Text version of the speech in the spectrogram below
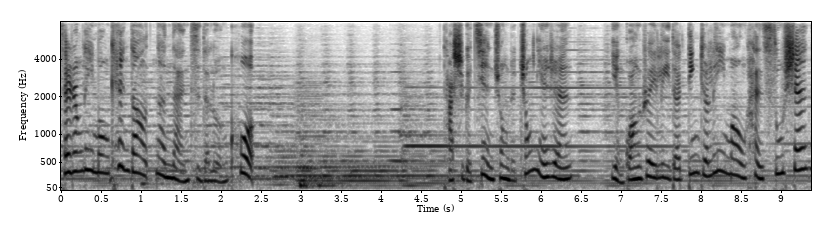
才让丽梦看到那男子的轮廓。他是个健壮的中年人，眼光锐利地盯着丽梦和苏珊，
